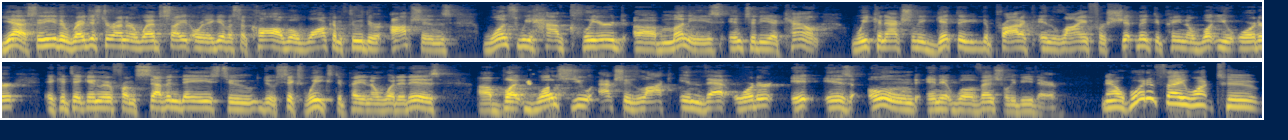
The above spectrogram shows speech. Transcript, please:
Yes, they either register on our website or they give us a call. We'll walk them through their options. Once we have cleared uh, monies into the account, we can actually get the, the product in line for shipment depending on what you order. It could take anywhere from seven days to, to six weeks, depending on what it is. Uh, but once you actually lock in that order, it is owned and it will eventually be there. Now, what if they want to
